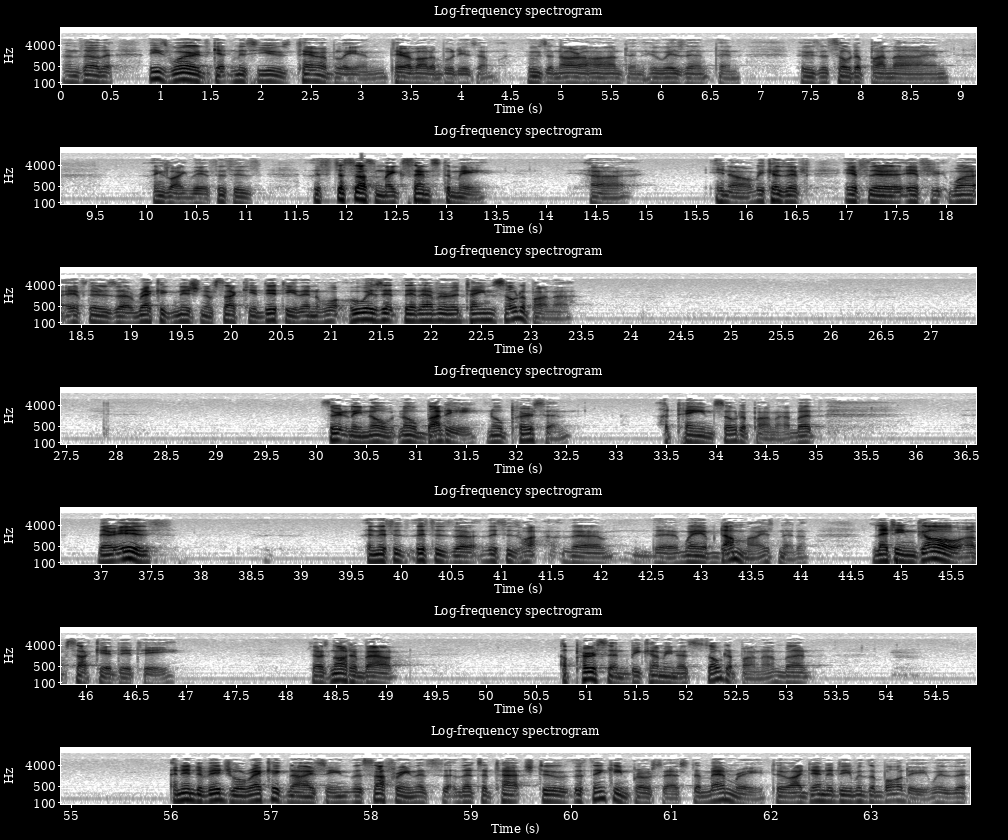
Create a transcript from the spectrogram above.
And so the, these words get misused terribly in Theravada Buddhism. Who's an arahant and who isn't, and who's a sotapanna, and things like this. This is this just doesn't make sense to me. Uh, you know, because if if there if if there's a recognition of sakkayaditthi, then wh- who is it that ever attains sotapanna? Certainly, no nobody, no person attains sotapanna, but there is, and this is this is the this is what the the way of Dhamma, isn't it? Letting go of sakkayaditthi. So it's not about a person becoming a sotapanna, but an individual recognizing the suffering that's that's attached to the thinking process, to memory, to identity with the body, with the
